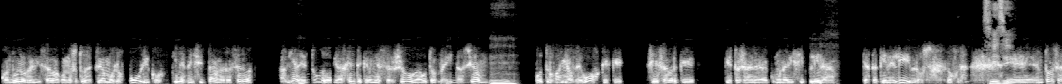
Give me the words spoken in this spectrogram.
cuando uno revisaba, cuando nosotros estudiamos los públicos, quienes visitaban la reserva, había de todo, había gente que venía a hacer yoga, otros meditación, Mm. otros baños de bosques que sin saber que, que esto ya era como una disciplina que hasta tiene libros ahora. Sí, sí. Eh, entonces,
